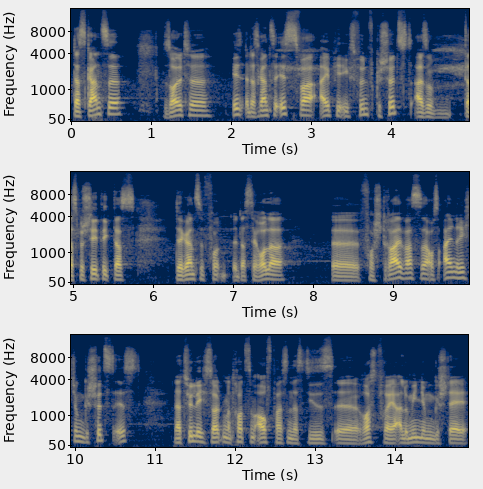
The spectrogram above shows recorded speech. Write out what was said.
Das Ganze sollte, das Ganze ist zwar IPX5 geschützt, also das bestätigt, dass der, ganze, dass der Roller äh, vor Strahlwasser aus allen Richtungen geschützt ist. Natürlich sollte man trotzdem aufpassen, dass dieses äh, rostfreie Aluminiumgestell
